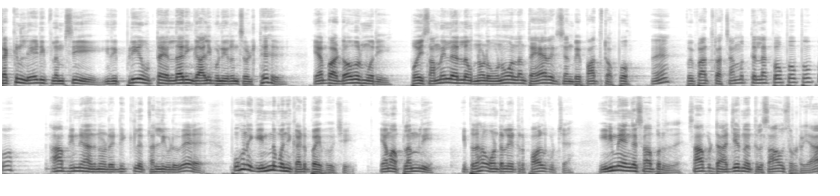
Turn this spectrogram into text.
டக்குன்னு லேடி பிளம்சி இது இப்படியே விட்டா எல்லாரையும் காலி பண்ணிடும்னு சொல்லிட்டு ஏன்பா டோவர் மோரி போய் சமையலரில் உன்னோட உணவெல்லாம் தயாரிச்சான்னு போய் பார்த்துட்டா போ. ஆ? போய் பார்த்துட்டா வா, சமத்தெல்லாம் போ போ போ போ. அப்படின்னு அதனோட டிக்கில் தள்ளி விடுவே பூனைக்கு இன்னும் கொஞ்சம் கடுப்பாகி போச்சு. ஏமா ப்ளம்லி இப்போ தான் ஒன்றரை லிட்டர் பால் குடித்தேன் இனிமேல் எங்கே சாப்பிட்றது? சாப்பிட்டு அஜீரணத்தில் சாவு சொல்கிறியா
